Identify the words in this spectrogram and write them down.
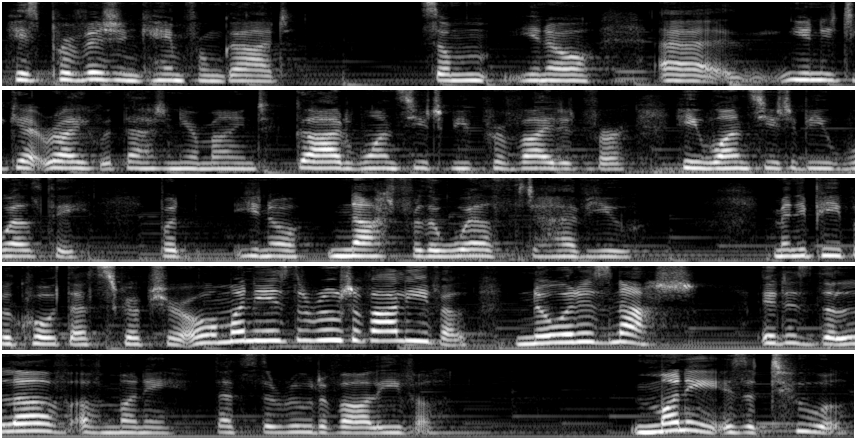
His provision came from God. So, you know, uh, you need to get right with that in your mind. God wants you to be provided for, He wants you to be wealthy, but, you know, not for the wealth to have you. Many people quote that scripture oh, money is the root of all evil. No, it is not. It is the love of money that's the root of all evil. Money is a tool,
